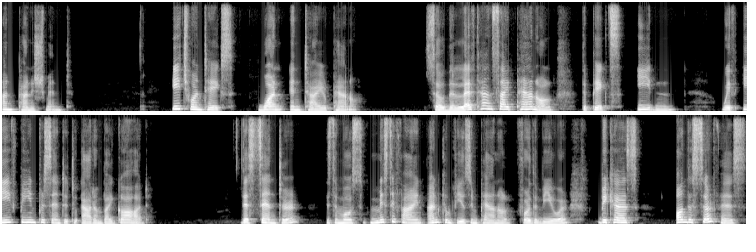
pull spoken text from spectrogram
and punishment. Each one takes one entire panel. So the left hand side panel depicts Eden, with Eve being presented to Adam by God. The center is the most mystifying and confusing panel for the viewer because, on the surface,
